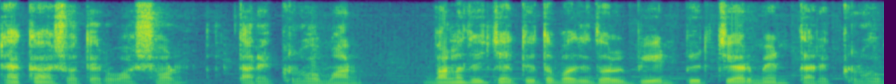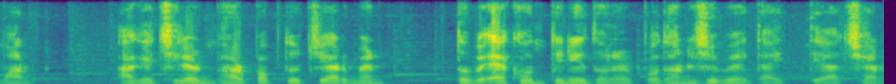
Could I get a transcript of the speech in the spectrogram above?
ঢাকা সতেরো আসন, তারেক রহমান। বাংলাদেশ জাতীয়তাবাদী দল বিএনপির চেয়ারম্যান তারেক রহমান। আগে ছিলেন ভারপ্রাপ্ত চেয়ারম্যান, তবে এখন তিনি দলের প্রধান হিসেবে দায়িত্বে আছেন।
